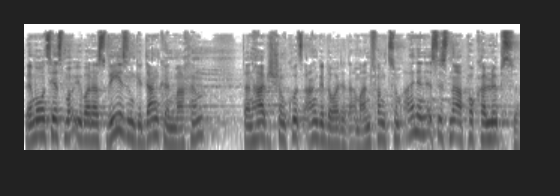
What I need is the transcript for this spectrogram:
Wenn wir uns jetzt mal über das Wesen Gedanken machen, dann habe ich schon kurz angedeutet am Anfang. Zum einen ist es eine Apokalypse.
